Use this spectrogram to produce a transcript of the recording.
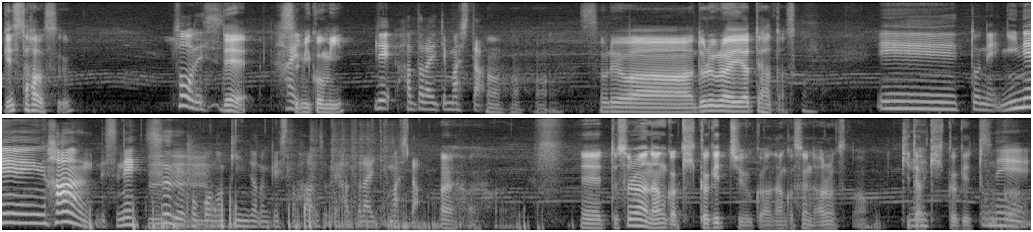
ゲストハウス？そうです。ではい。住み込み、で働いてました。はんはんはんそれはどれぐらいやってはったんですか？えーっとね、2年半ですね。すぐここの近所のゲストハウスで働いてました。はいはいはい。えーっとそれはなんかきっかけっていうかなんかそういうのあるんですか？来たきっかけっていうか、とね、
